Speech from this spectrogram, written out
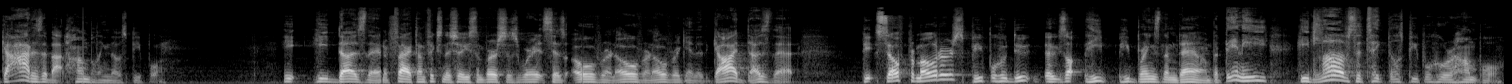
god is about humbling those people. He, he does that. In fact i'm fixing to show you some verses where it says over and over and over again that god does that. Self promoters, people who do, he, he brings them down. But then he, he loves to take those people who are humble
